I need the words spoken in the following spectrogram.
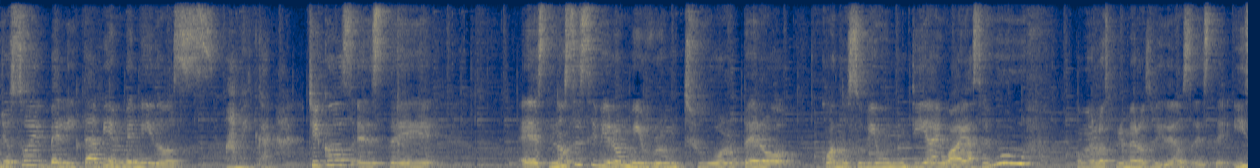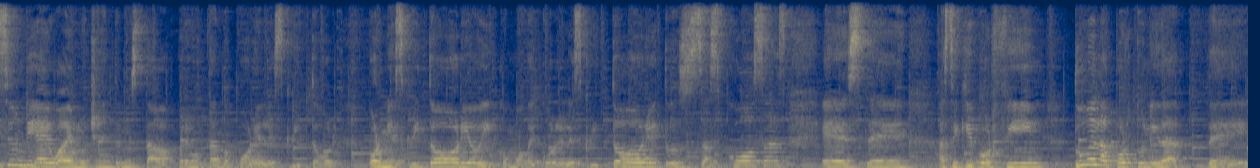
Yo soy Belita, bienvenidos a mi canal. Chicos, este, es, no sé si vieron mi room tour, pero cuando subí un DIY hace, uff, como en los primeros videos, este, hice un DIY, mucha gente me estaba preguntando por el escritorio, por mi escritorio y cómo decoré el escritorio y todas esas cosas, este, así que por fin tuve la oportunidad de,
